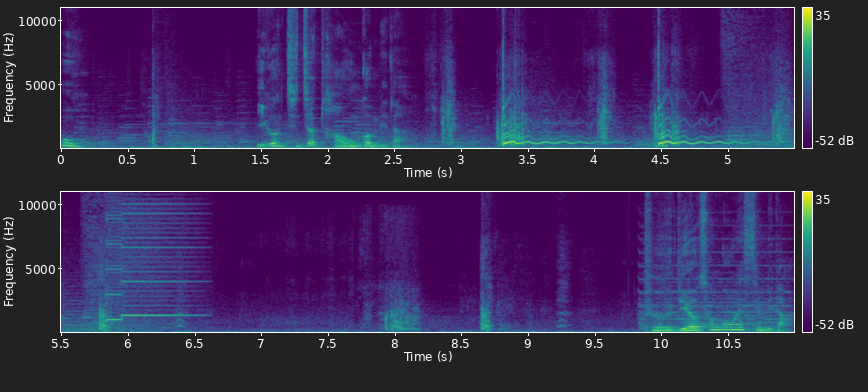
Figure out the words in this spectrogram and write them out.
오! 이건 진짜 다 온 겁니다. 드디어 성공했습니다.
